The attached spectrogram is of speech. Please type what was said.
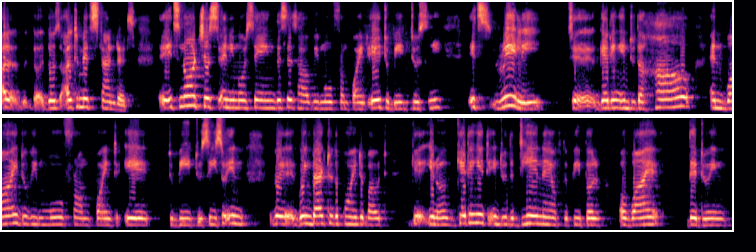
uh, those ultimate standards. It's not just anymore saying this is how we move from point a to b to c. It's really getting into the how and why do we move from point a to b to c. So in going back to the point about you know, getting it into the DNA of the people of why they're doing,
